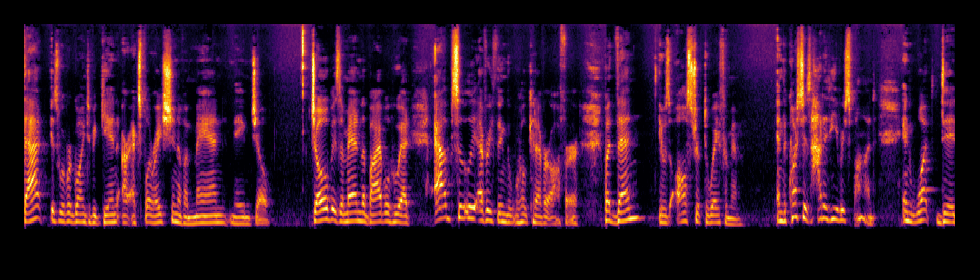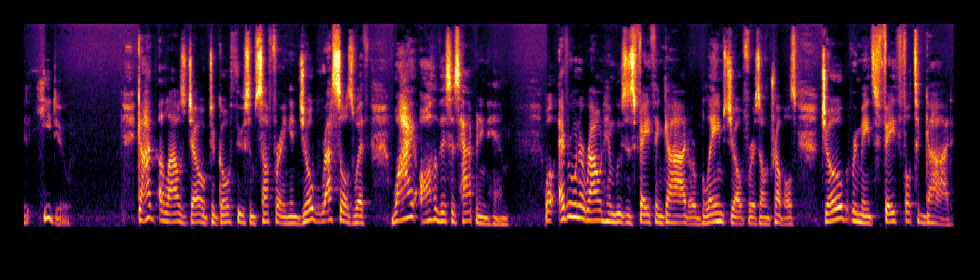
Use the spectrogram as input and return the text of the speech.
That is where we're going to begin our exploration of a man named Job. Job is a man in the Bible who had absolutely everything the world could ever offer. But then it was all stripped away from him. And the question is, how did he respond? And what did he do? God allows Job to go through some suffering, and Job wrestles with why all of this is happening to him. While everyone around him loses faith in God or blames Job for his own troubles, Job remains faithful to God,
